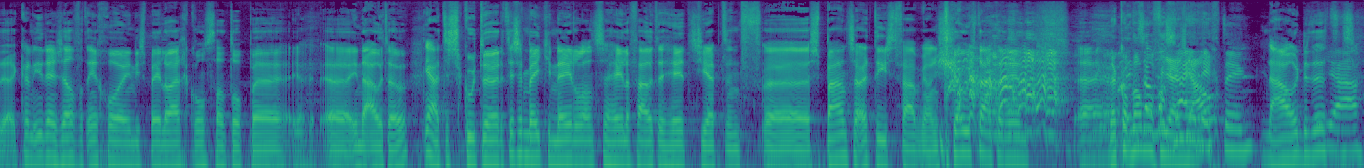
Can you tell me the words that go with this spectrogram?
daar kan iedereen zelf wat ingooien en die spelen we eigenlijk constant op eh, eh, in de auto. Ja, het is scooter. Het is een beetje Nederlandse hele foute hits. Je hebt een eh, Spaanse artiest, Fabian Show staat erin. Eh, Dat komt allemaal via jou. richting. nou, dit, dit Ja.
